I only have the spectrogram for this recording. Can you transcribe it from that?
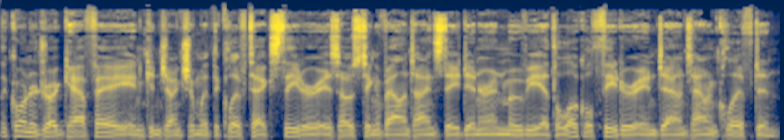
The Corner Drug Cafe, in conjunction with the Cliftex Theater, is hosting a Valentine's Day dinner and movie at the local theater in downtown Clifton.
